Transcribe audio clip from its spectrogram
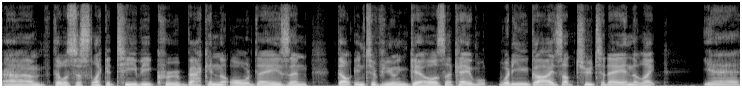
um, there was just like a TV crew back in the old days and they're interviewing girls like, hey, what are you guys up to today? And they're like, yeah,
